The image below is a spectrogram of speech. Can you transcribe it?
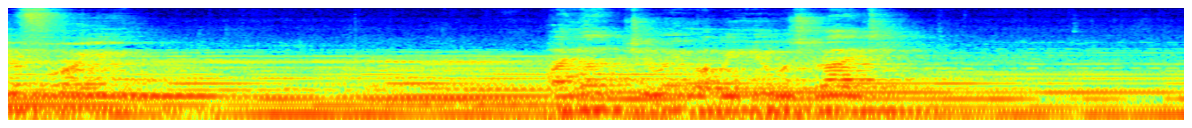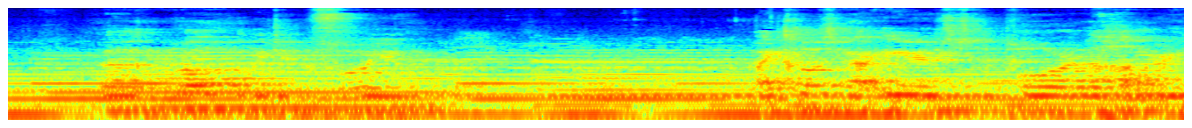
Before you, by not doing what we knew was right, the wrong that we did before you, by closing our ears to the poor and the hungry,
